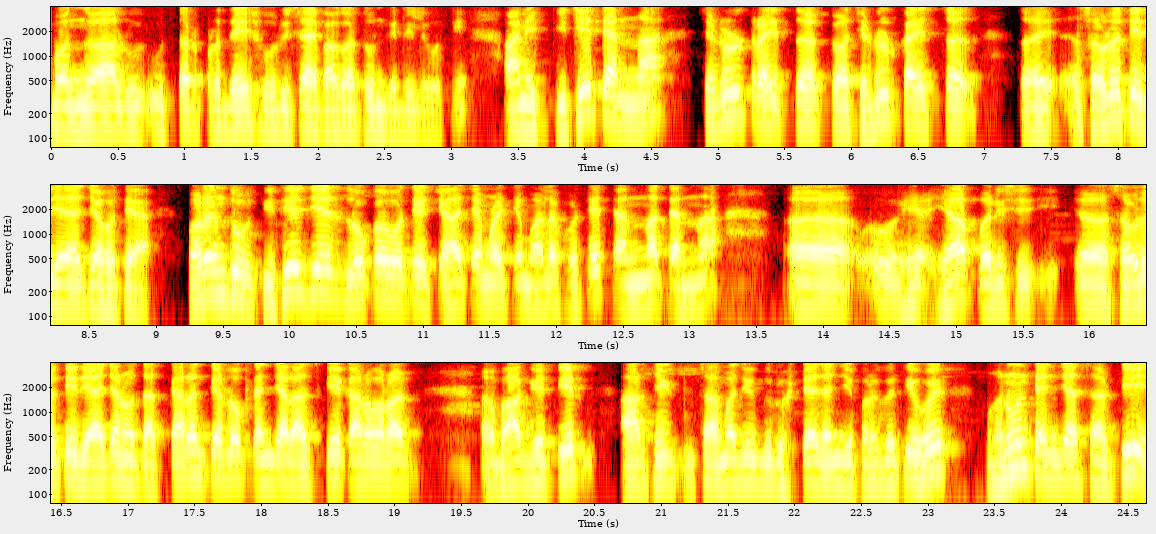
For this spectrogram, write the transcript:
बंगाल उत्तर प्रदेश ओरिसा या भागातून गेलेली होती. आणि तिथे त्यांना शेड्यूल ट्राईबचं किंवा शेड्यूल काईजचं सवलती द्यायच्या होत्या. परंतु तिथे जे लोक होते चहाच्या मळ्याचे मालक होते त्यांना त्यांना ह्या परिस्थिती सवलती द्यायच्या नव्हतात कारण ते लोक त्यांच्या राजकीय कारभारात भाग घेतील. आर्थिक सामाजिकदृष्ट्या त्यांची प्रगती होईल. म्हणून त्यांच्यासाठी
